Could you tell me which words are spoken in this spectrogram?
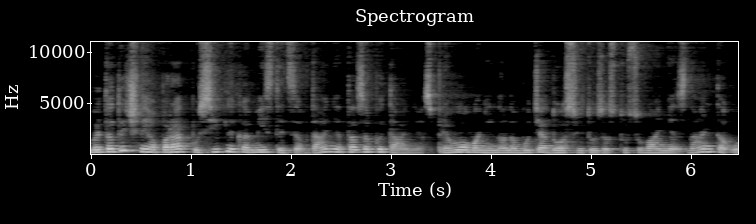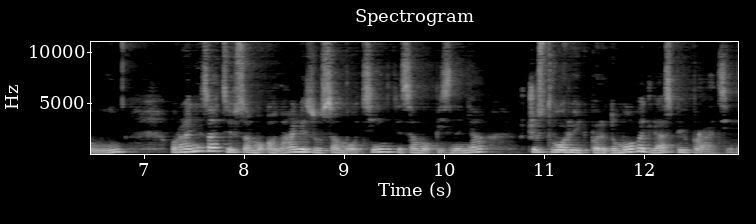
Методичний апарат посібника містить завдання та запитання, спрямовані на набуття досвіду застосування знань та умінь, організацію самоаналізу, самооцінки, самопізнання, що створюють передумови для співпраці.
